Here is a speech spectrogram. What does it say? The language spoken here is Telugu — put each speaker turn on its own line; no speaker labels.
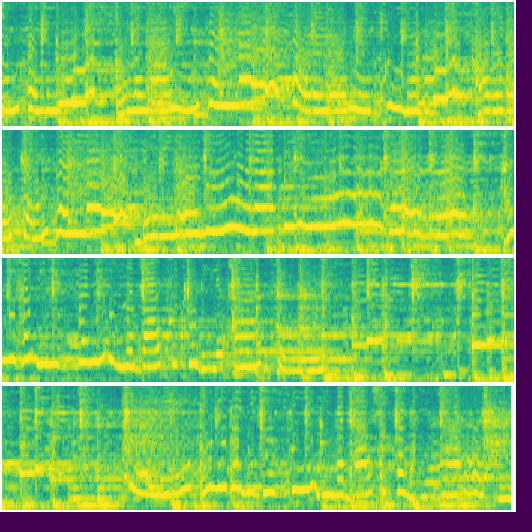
కల్పని త్వరలో మెచ్చిన హరుడు కంపని బెరలో రాసి హని హని నివ్వని ఉన్న బాచి కుడియ ఆసే భాషిక నియాసి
